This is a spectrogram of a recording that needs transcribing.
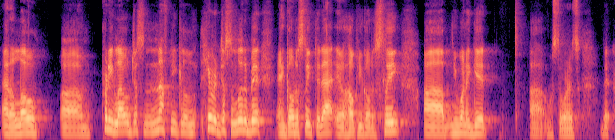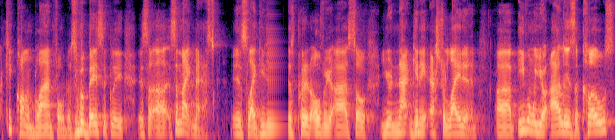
at a low, um, pretty low, just enough you can hear it just a little bit and go to sleep to that. It'll help you go to sleep. Um, you want to get uh, what's the words? I keep calling blindfolders, but basically it's a uh, it's a night mask. It's like you just put it over your eyes so you're not getting extra light in. Uh, even when your eyelids are closed,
